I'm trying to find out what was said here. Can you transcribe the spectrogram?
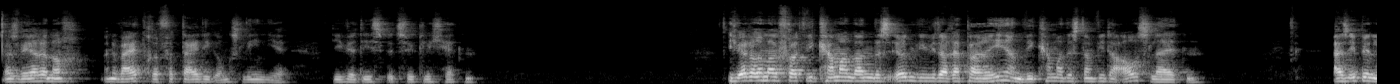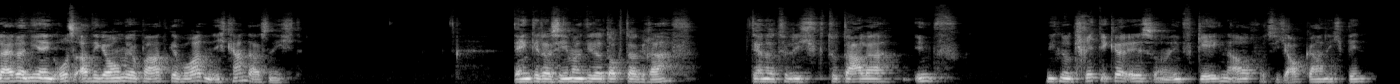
Das wäre noch eine weitere Verteidigungslinie, die wir diesbezüglich hätten. Ich werde auch immer gefragt, wie kann man dann das irgendwie wieder reparieren? Wie kann man das dann wieder ausleiten? Also ich bin leider nie ein großartiger Homöopath geworden. Ich kann das nicht. Denke, dass jemand wie der Dr. Graf, der natürlich totaler Impf, nicht nur Kritiker ist, sondern Impfgegner auch, was ich auch gar nicht bin,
